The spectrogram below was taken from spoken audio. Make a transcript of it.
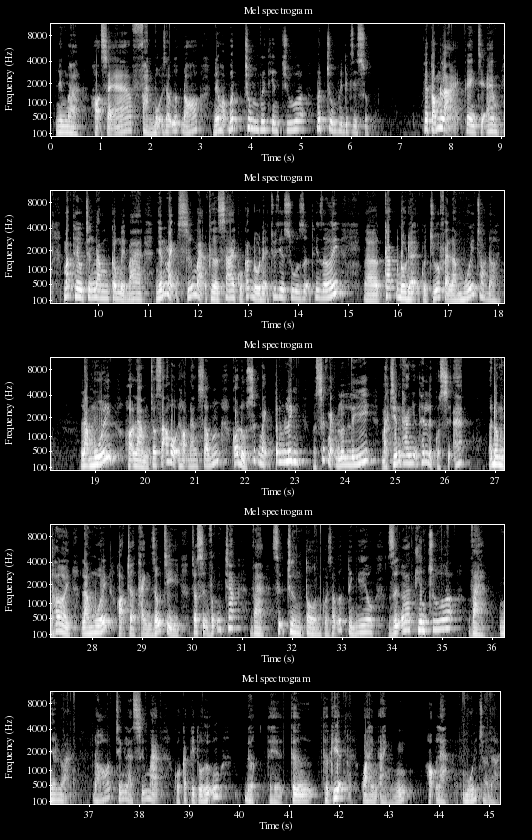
Nhưng mà họ sẽ phản bội giao ước đó nếu họ bất chung với Thiên Chúa, bất chung với Đức Giêsu. Thế tóm lại, thưa anh chị em, Matthew chương 5 câu 13 nhấn mạnh sứ mạng thừa sai của các đồ đệ Chúa Giêsu giữa thế giới ờ, các đồ đệ của Chúa phải là muối cho đời là muối, họ làm cho xã hội họ đang sống có đủ sức mạnh tâm linh và sức mạnh luân lý mà chiến thắng những thế lực của sự ác. Và đồng thời là muối họ trở thành dấu chỉ cho sự vững chắc và sự trường tồn của giao ước tình yêu giữa Thiên Chúa và nhân loại. Đó chính là sứ mạng của các Kitô hữu được thể, thực hiện qua hình ảnh họ là muối cho đời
